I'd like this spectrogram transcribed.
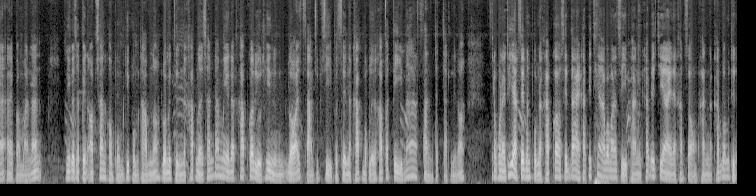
นะอะไรประมาณนั้น นี่ก็จะเป็นออปชันของผมที่ผมทำเนาะรวมไปถึงนะครับเหนือชั้นดาเมจนะครับก็อยู่ที่ 134%นะครับบอกเลยครับว่าตีหน้าสั่นจัดๆเลยเนาะสำหรับคนไหนที่อยากเซตมันผมนะครับก็เซตได้ครับ STR ประมาณ 4,000 ครับ SGI นะครับ 2,000 นะครับรวมไปถึง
